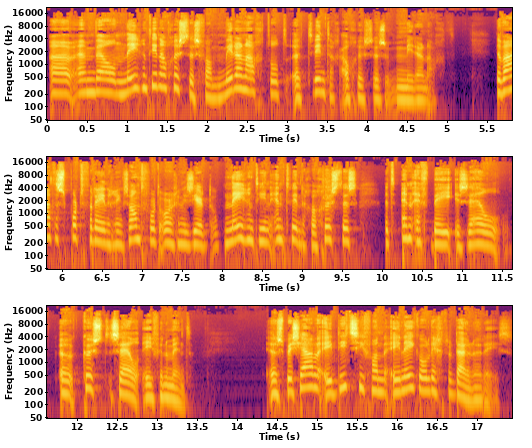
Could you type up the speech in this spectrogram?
Eh, en wel 19 augustus van middernacht tot eh, 20 augustus middernacht. De watersportvereniging Zandvoort organiseert op 19 en 20 augustus... het NFB zeil, eh, kustzeil evenement. Een speciale editie van de Eneco Lichterduinenrace.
